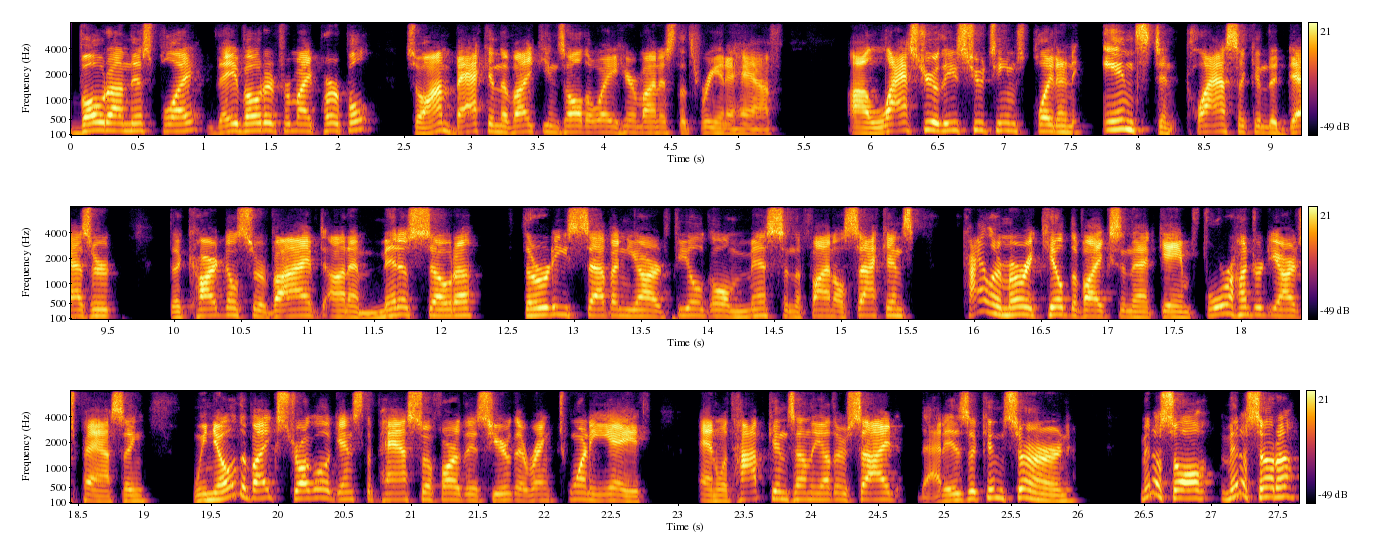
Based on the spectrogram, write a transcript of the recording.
vote on this play. They voted for my purple. So I'm back in the Vikings all the way here, minus the three and a half. Uh, last year, these two teams played an instant classic in the desert. The Cardinals survived on a Minnesota 37 yard field goal miss in the final seconds. Kyler Murray killed the Vikes in that game, 400 yards passing. We know the Vikes struggle against the pass so far this year. They're ranked 28th. And with Hopkins on the other side, that is a concern. Minnesota, Minnesota,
